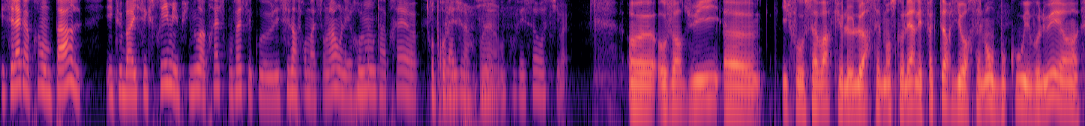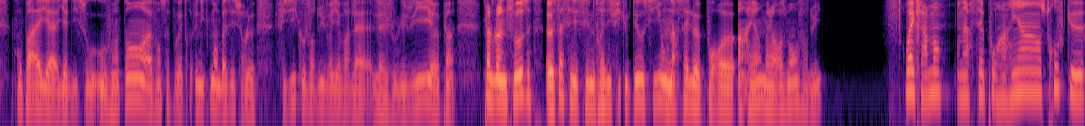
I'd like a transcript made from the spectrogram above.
et c'est là qu'après on parle et que bah ils s'expriment et puis nous après ce qu'on fait c'est que ces informations là on les remonte après euh, Au professeur. directive, ouais. au professeur aussi ouais. Euh, Aujourd'hui, euh, il faut savoir que le, harcèlement scolaire, les facteurs liés au harcèlement ont beaucoup évolué, hein, comparé il y, a, y, a, 10 ou, 20 ans. Avant, ça pouvait être uniquement basé sur le physique. Aujourd'hui, il va y avoir de la, jalousie, euh, plein, plein, plein de choses. Euh, ça, c'est une vraie difficulté aussi. On harcèle pour un rien, malheureusement, aujourd'hui. Ouais, clairement. On harcèle pour un rien. Je trouve que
